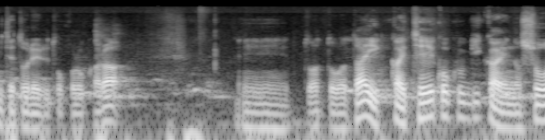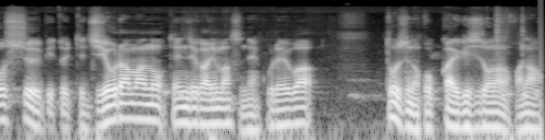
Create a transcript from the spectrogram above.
見て取れるところから、えっ、と、あとは第1回帝国議会の召集日といってジオラマの展示がありますね。これは当時の国会議事堂なのかな。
